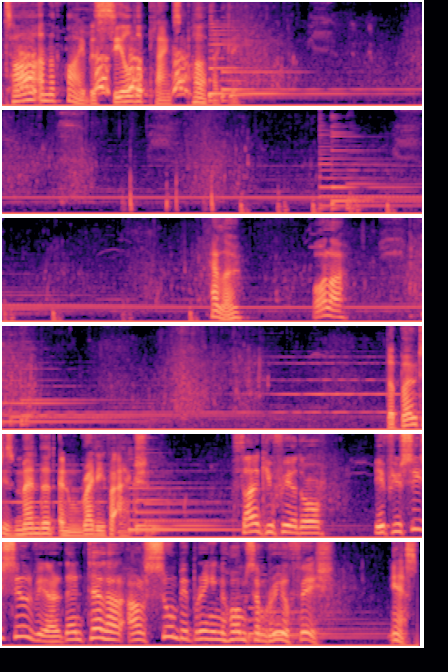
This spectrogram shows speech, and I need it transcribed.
The tar and the fibers seal the planks perfectly. Hello. Hola. The boat is mended and ready for action. Thank you, Feodor. If you see Sylvia, then tell her I'll soon be bringing home some real fish. Yes,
